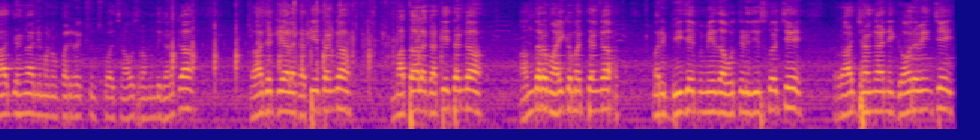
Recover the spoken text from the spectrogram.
రాజ్యాంగాన్ని మనం పరిరక్షించుకోవాల్సిన అవసరం ఉంది. కనుక రాజకీయాలకు అతీతంగా మతాలకు అతీతంగా అందరం ఐకమత్యంగా మరి బీజేపీ మీద ఒత్తిడి తీసుకొచ్చి రాజ్యాంగాన్ని గౌరవించి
